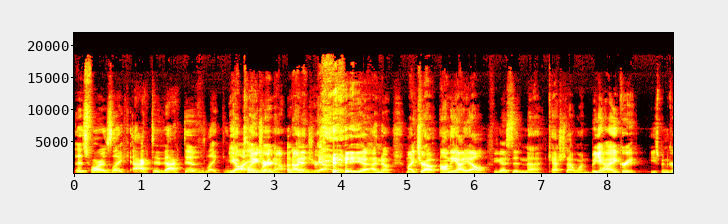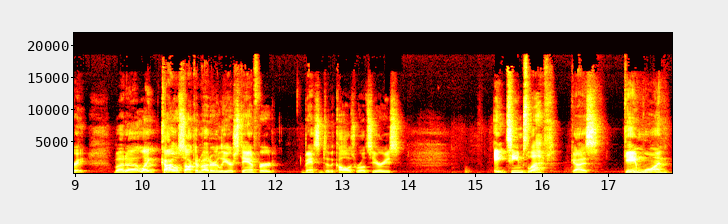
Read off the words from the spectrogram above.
as far as like active, active, like Yeah, not playing injured. right now, not injured. Yeah. Yeah. I know. Mike Trout on the IL. If you guys didn't uh, catch that one, but yeah, I agree. He's been great. But uh, like Kyle was talking about earlier, Stanford advancing to the College World Series. Eight teams left, guys. Game one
